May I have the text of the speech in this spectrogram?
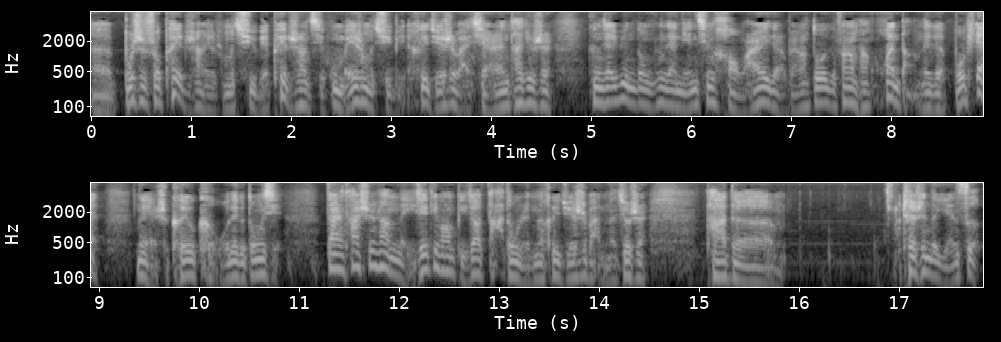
呃，不是说配置上有什么区别，配置上几乎没什么区别。黑爵士版显然它就是更加运动、更加年轻、好玩一点，比方多一个方向盘换挡那个拨片，那也是可有可无的一个东西。但是它身上哪些地方比较打动人呢？黑爵士版呢，就是它的车身的颜色。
